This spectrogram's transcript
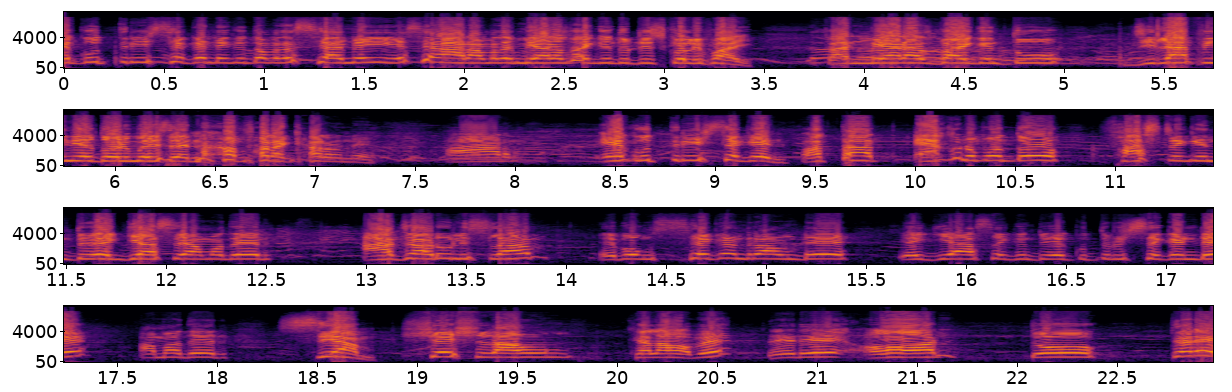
একত্রিশ সেকেন্ডে কিন্তু আমাদের স্যামে গেছে, আর আমাদের মিয়ারাজ ভাই কিন্তু ডিসকোয়ালিফাই কারণ মিয়ারাজ ভাই কিন্তু জিলাপি নিয়ে দৌড় মেরেছে, না পারার কারণে। আর একত্রিশ সেকেন্ড অর্থাৎ এখনও পর্যন্ত ফার্স্টে কিন্তু এগিয়ে আছে আমাদের আজহারুল ইসলাম। এবং সেকেন্ড রাউন্ডে এগিয়ে আছে কিন্তু একত্রিশ সেকেন্ডে আমাদের সিয়াম। শেষ রাউন্ড খেলা হবে। রেডি অন টু থ্রি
